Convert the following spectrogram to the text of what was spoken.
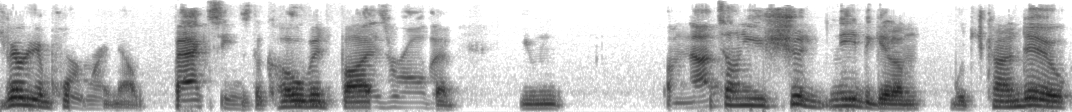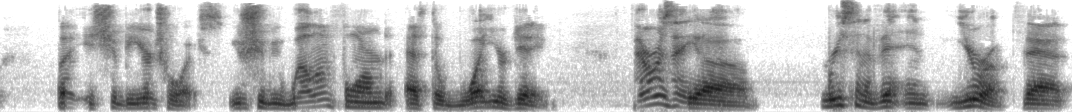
very important right now. Vaccines, the COVID, Pfizer, all that. You, I'm not telling you you should need to get them, which you kind of do, but it should be your choice. You should be well informed as to what you're getting. There was a uh, recent event in Europe that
